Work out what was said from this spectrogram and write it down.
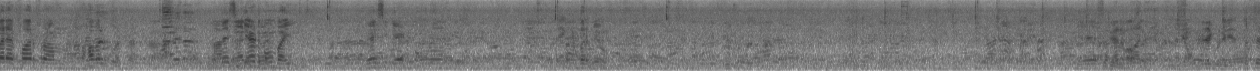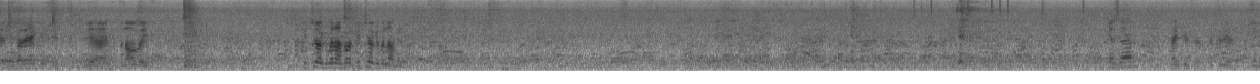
Number है for from Bahawalpur तो basic add कहूँ भाई। बेसिक एड कहूँ मैं। नंबर में हूँ। अच्छा है बनाओ भाई। पीछे होके बनाओ पीछे होके बनाओ। sir. Thank you, sir.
